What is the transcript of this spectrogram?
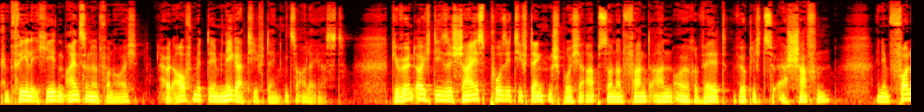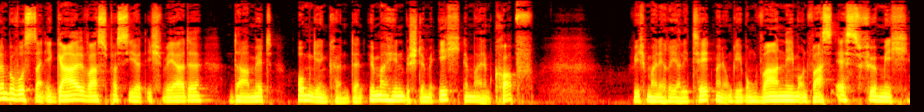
empfehle ich jedem Einzelnen von euch, hört auf mit dem Negativdenken zuallererst. Gewöhnt euch diese scheiß Positivdenkensprüche ab, sondern fangt an, eure Welt wirklich zu erschaffen. In dem vollen Bewusstsein, egal was passiert, ich werde damit umgehen können. Denn immerhin bestimme ich in meinem Kopf, wie ich meine Realität, meine Umgebung wahrnehme und was es für mich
